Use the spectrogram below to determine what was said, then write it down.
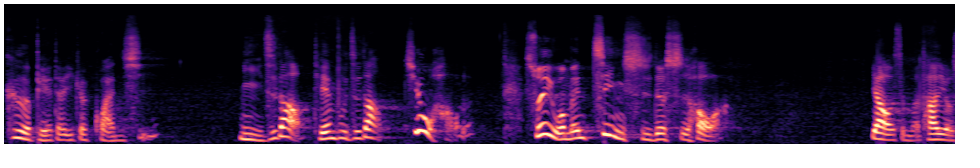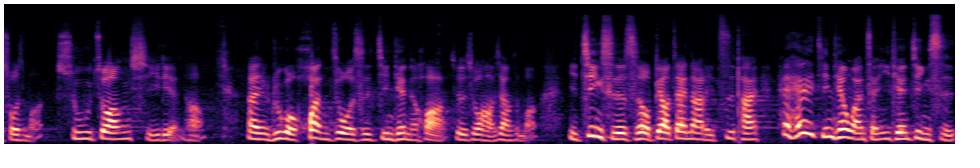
个别的一个关系，你知道，天赋知道就好了。所以我们进食的时候啊。要什么？他有说什么？梳妆洗脸哈。那如果换作是今天的话，就是说，好像什么？你进食的时候，不要在那里自拍，嘿嘿，今天完成一天进食，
